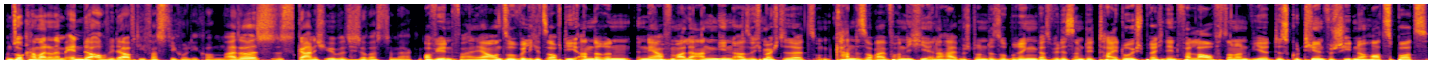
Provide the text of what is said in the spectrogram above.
Und so kann man dann am Ende auch wieder auf die Fastikuli kommen. Also es ist gar nicht übel, sich sowas zu merken. Auf jeden Fall, ja. Und so will ich jetzt auch die anderen Nerven alle angehen. Also ich möchte jetzt und kann das auch einfach nicht hier in einer halben Stunde so bringen, dass wir das im Detail durchsprechen, den Verlauf, sondern wir diskutieren verschiedene Hotspots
